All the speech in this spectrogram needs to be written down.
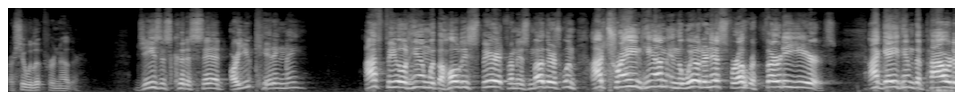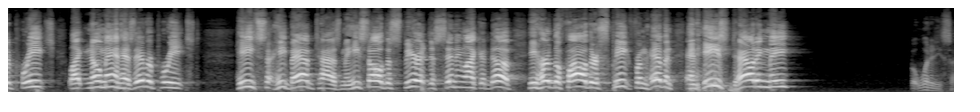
or should we look for another? Jesus could have said, Are you kidding me? I filled him with the Holy Spirit from his mother's womb. I trained him in the wilderness for over 30 years. I gave him the power to preach like no man has ever preached. He, he baptized me. He saw the Spirit descending like a dove. He heard the Father speak from heaven, and he's doubting me. But what did he say?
